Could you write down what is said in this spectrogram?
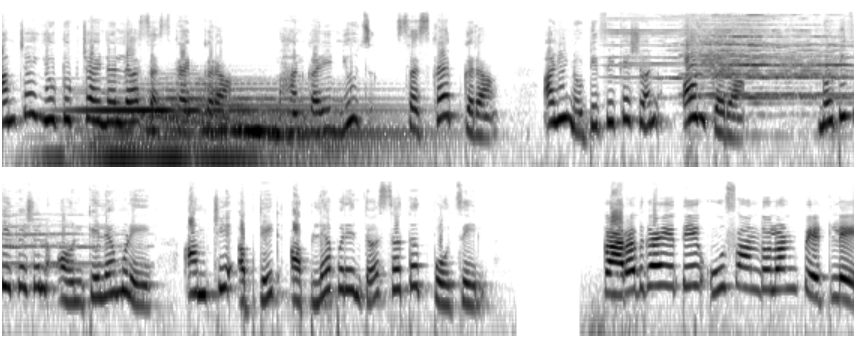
आमच्या यूट्यूब चॅनलला सबस्क्राईब करा. महानकारी न्यूज सबस्क्राईब करा आणि नोटिफिकेशन ऑन करा. नोटिफिकेशन ऑन केल्यामुळे आमचे अपडेट आपल्यापर्यंत सतत पोहोचेल. कारदगा येथे ऊस आंदोलन पेटले.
